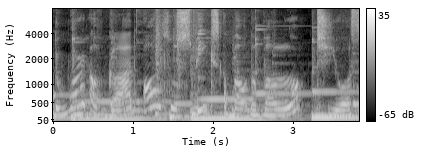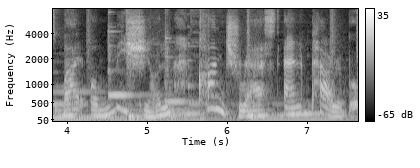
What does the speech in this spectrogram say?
The Word of God also speaks about the voluptuous by omission, contrast, and parable.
